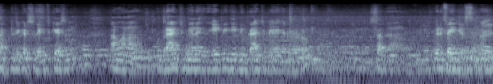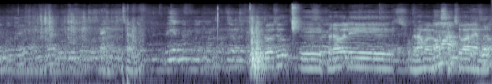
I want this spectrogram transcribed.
సర్టిఫికెట్స్ వెరిఫికేషన్ మన branch manager APDB branch manager గారు వెరిఫై చేస్తున్నారు. ఈరోజు ఈ పిరవలి గ్రామ సచివాలయంలో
